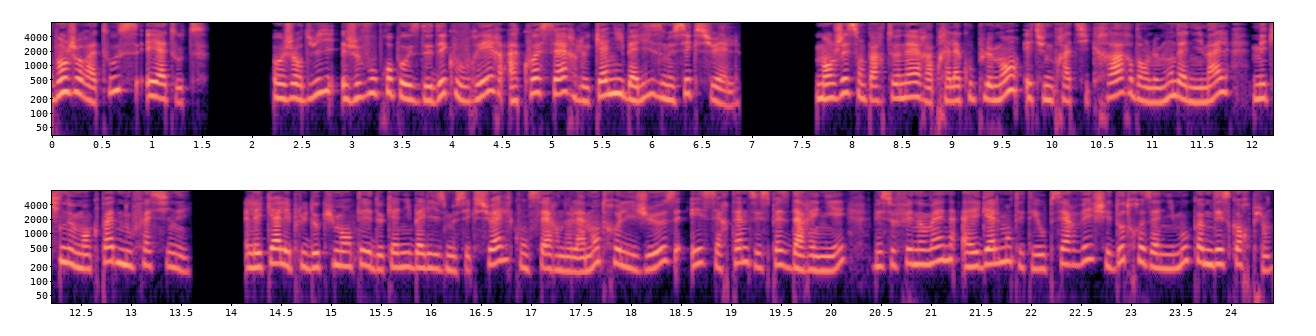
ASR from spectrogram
Bonjour à tous et à toutes. Aujourd'hui, je vous propose de découvrir à quoi sert le cannibalisme sexuel. Manger son partenaire après l'accouplement est une pratique rare dans le monde animal, mais qui ne manque pas de nous fasciner. Les cas les plus documentés de cannibalisme sexuel concernent la menthe religieuse et certaines espèces d'araignées, mais ce phénomène a également été observé chez d'autres animaux comme des scorpions.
